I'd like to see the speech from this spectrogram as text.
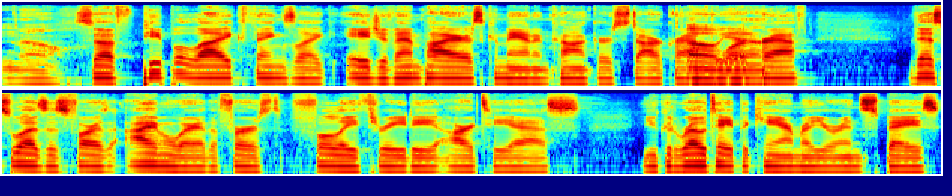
No. So if people like things like Age of Empires, Command and Conquer, StarCraft, Oh, yeah. Warcraft, this was, as far as I'm aware, the first fully 3D RTS. You could rotate the camera, you're in space,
